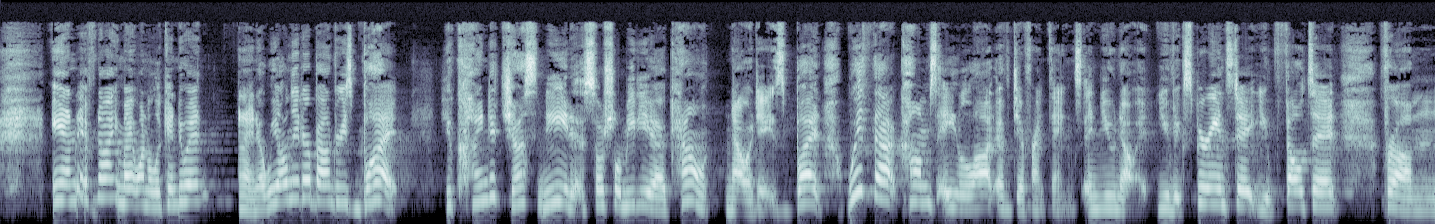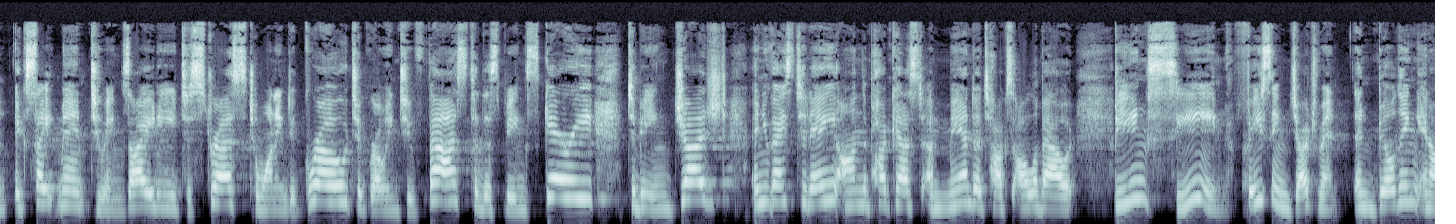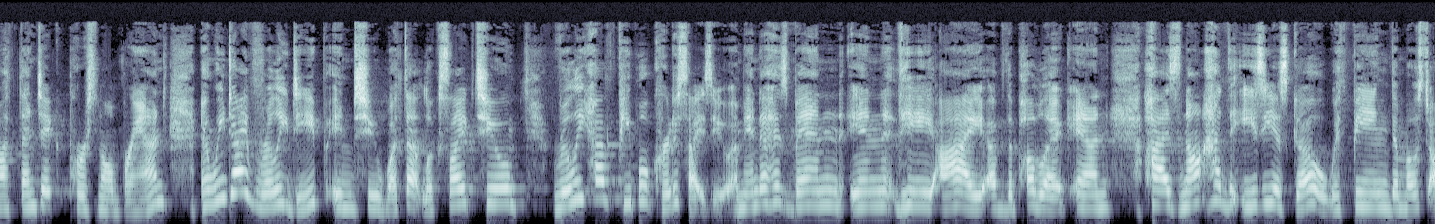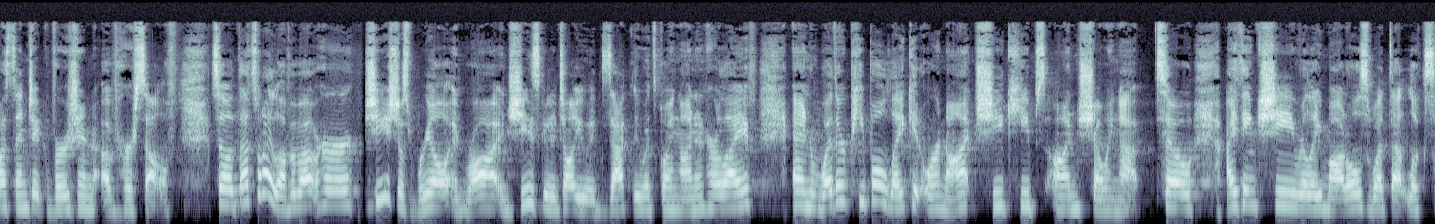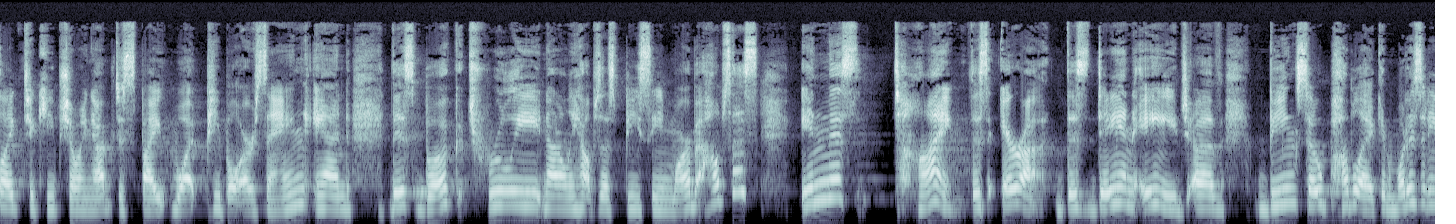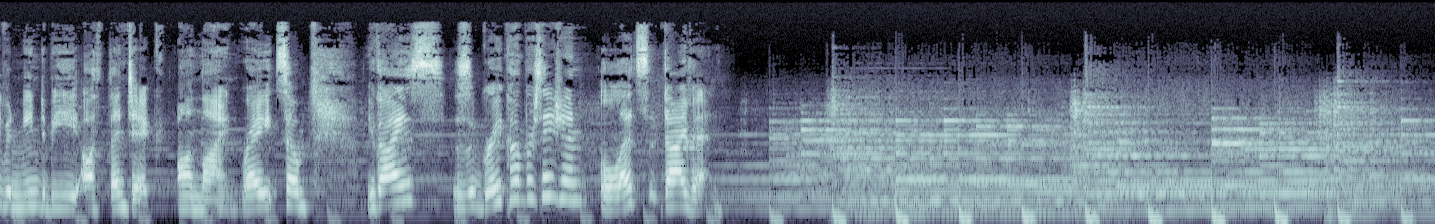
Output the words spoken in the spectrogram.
and if not, you might want to look into it. And I know we all need our boundaries, but you kind of just need a social media account nowadays. But with that comes a lot of different things, and you know it. You've experienced it, you've felt it from excitement to anxiety to stress to wanting to grow to growing too fast to this being scary to being judged. And you guys, today on the podcast, Amanda talks all about being seen, facing judgment, and building an authentic personal brand. And we dive really deep into what that looks like to really have people criticize you. Amanda has been in the eye of the public and has not had the easiest go with being the most authentic version of herself. So that's what I love about her. She's just real and raw, and she's going to tell you exactly what's going on in her life. And whether people like it or not, she keeps on showing up. So I think she really models what that looks like to keep showing up despite what people are saying. And this book truly not only helps us be seen more, but helps us in this time, this era, this day and age of being so public and what does it even mean to be authentic online, right? So, you guys, this is a great conversation. Let's dive in.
